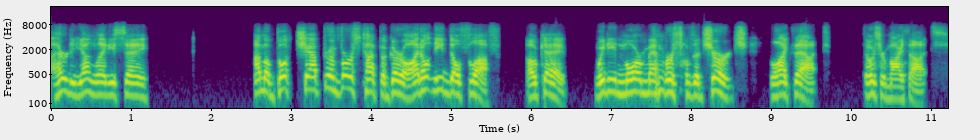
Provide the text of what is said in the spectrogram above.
I heard a young lady say, "I'm a book, chapter, and verse type of girl. I don't need no fluff." Okay, we need more members of the church like that. Those are my thoughts.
